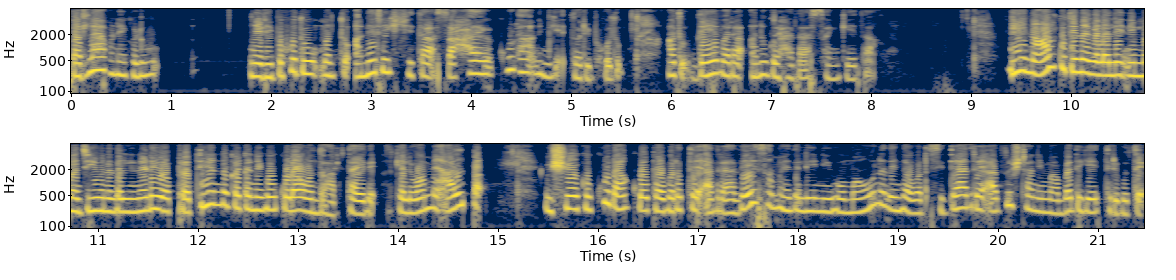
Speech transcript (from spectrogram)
ಬದಲಾವಣೆಗಳು ನಡೆಯಬಹುದು ಮತ್ತು ಅನಿರೀಕ್ಷಿತ ಸಹಾಯ ಕೂಡ ನಿಮಗೆ ದೊರೆಯಬಹುದು. ಅದು ದೇವರ ಅನುಗ್ರಹದ ಸಂಕೇತ. ಈ ನಾಲ್ಕು ದಿನಗಳಲ್ಲಿ ನಿಮ್ಮ ಜೀವನದಲ್ಲಿ ನಡೆಯುವ ಪ್ರತಿಯೊಂದು ಘಟನೆಗೂ ಕೂಡ ಒಂದು ಅರ್ಥ ಇದೆ. ಕೆಲವೊಮ್ಮೆ ಅಲ್ಪ ವಿಷಯಕ್ಕೂ ಕೂಡ ಕೋಪ ಬರುತ್ತೆ. ಆದರೆ ಅದೇ ಸಮಯದಲ್ಲಿ ನೀವು ಮೌನದಿಂದ ವರ್ತಿಸಿದ್ದೆ ಆದರೆ ಅದೃಷ್ಟ ನಿಮ್ಮ ಬದಿಗೆ ತಿರುಗುತ್ತೆ.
